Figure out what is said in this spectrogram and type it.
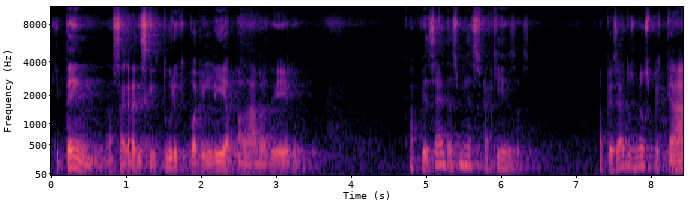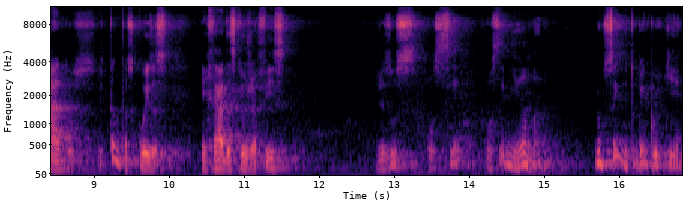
que tem a Sagrada Escritura, que pode ler a palavra dele. Apesar das minhas fraquezas, apesar dos meus pecados, de tantas coisas erradas que eu já fiz, Jesus, você, você me ama. Não sei muito bem porquê.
